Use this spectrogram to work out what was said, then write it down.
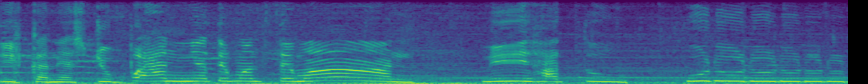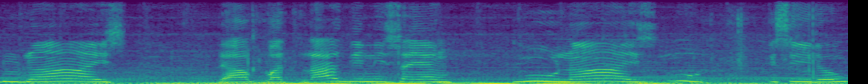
Ikan es cupangnya teman-teman. Lihat tuh. Waduh, duh, duh, duh, duh, duh, nice. Dapat lagi nih sayang. Uh, nice. Uh, ke sini dong.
